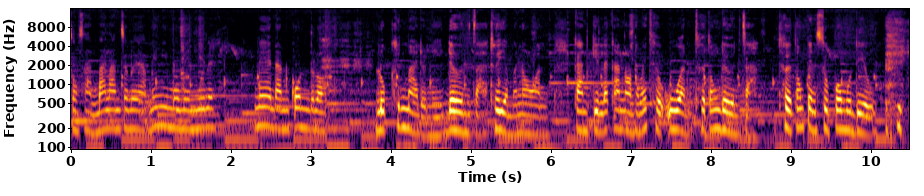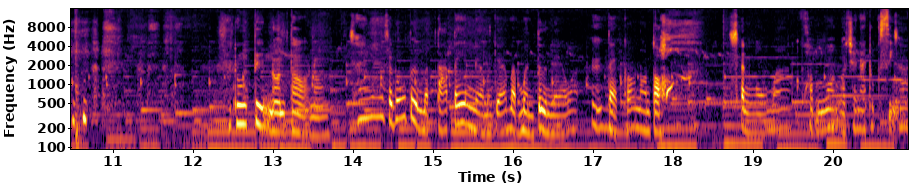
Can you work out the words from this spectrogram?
สงสารบาลันจังเลยอะไม่มีโมเมนต์นี้เลย แม่ดันก้นตลอดลุกขึ้นมาเดี๋ยวนี้เดินจ้ะเธออย่ามานอน การกินและการนอนทำให้เธออ้วน เธอต้องเดินจ้ะเธอต้องเป็นซูเปอร์โมเดลสะดุ้งตื่นนอนต่อเนาะใช่แม่สะดุ้งตื่นแบบตาเต้งเลยอะเมื่อกี้แบบเหมือนตื่นแล้วอะเออแต่ก็นอนต่อ ฉันงงมาก ความง่วงเอาชนะทุกสิ่งใช่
